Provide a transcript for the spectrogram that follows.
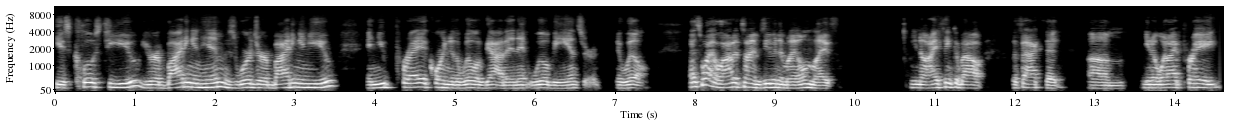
He is close to you. You're abiding in him. His words are abiding in you. And you pray according to the will of God, and it will be answered. It will. That's why a lot of times, even in my own life, you know, I think about the fact that um, you know, when I pray,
